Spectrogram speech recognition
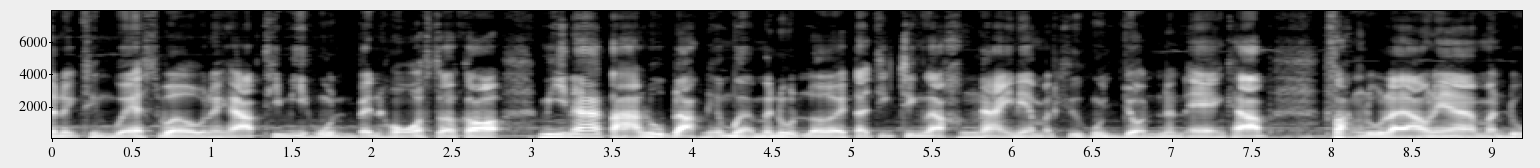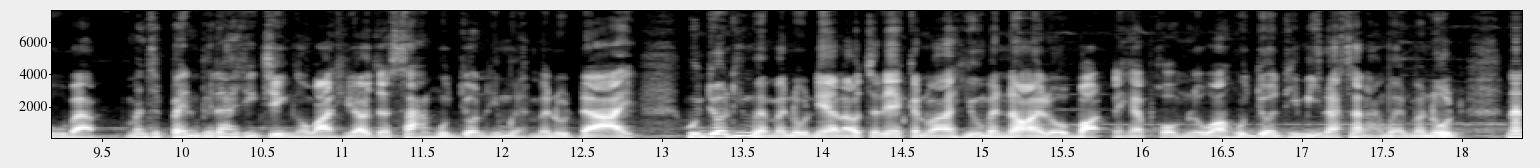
จะนึกถึง Westworld นะครับที่มีหุ่นเป็นโฮสต์แล้วก็มีหน้าตารูปลักษณ์เนี่ยเหมือนมนุษย์เลย แต่จริง ๆ แล้วข้างในเนี่ยมันคือหุ่นยนต์นั่นเองครับ ฟังดูแล้วเนี่ยมันดูแบบมันจะเป็นไปได้จริงๆเหรอวะที่เราจะสร้างหุ่นยนต์ที่เหมือนมนุษย์ได้ หุ่นยนต์ที่เหมือนมนุษย์เนี่ยเราจะเรียกกันว่า humanoid robot นะครับผมหรือว่าหุ่นยนต์ที่มีลักษณะเหมือนมนุษย์ณ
